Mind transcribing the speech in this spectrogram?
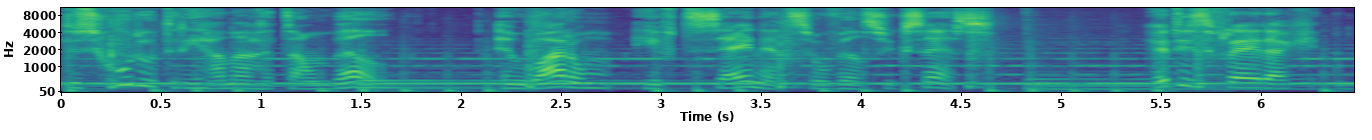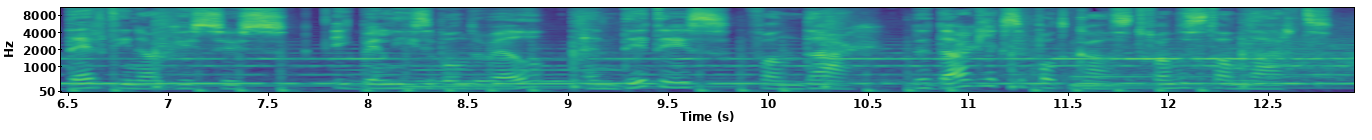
Dus hoe doet Rihanna het dan wel? En waarom heeft zij net zoveel succes? Het is vrijdag 13 augustus. Ik ben Lise Bonduel en dit is Vandaag, de dagelijkse podcast van de Standaard.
